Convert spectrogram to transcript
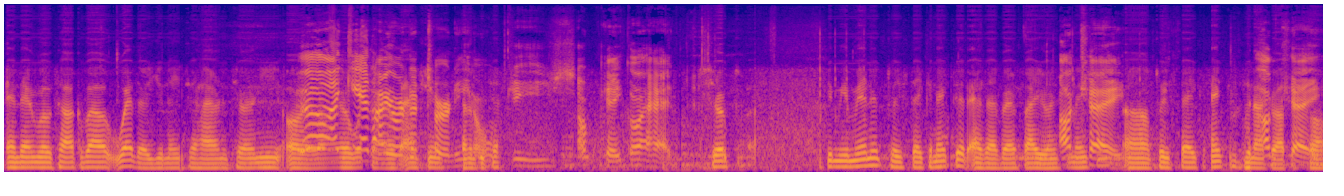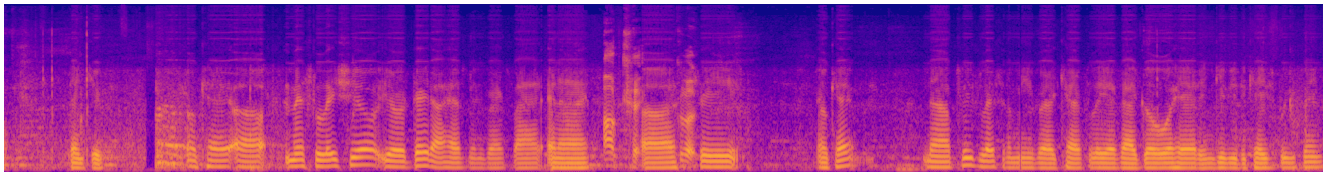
and then we'll talk about whether you need to hire an attorney or No, I can't hire an attorney. Oh, jeez. Okay, go ahead. Sure. Give me a minute. Please stay connected as I verify your information. Okay. Uh, please stay connected. Do not drop the Okay. call. Thank you. Okay, uh, Ms. Felicio, your data has been verified, and I Okay, uh, good. see. Okay. Now, please listen to me very carefully as I go ahead and give you the case briefing.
